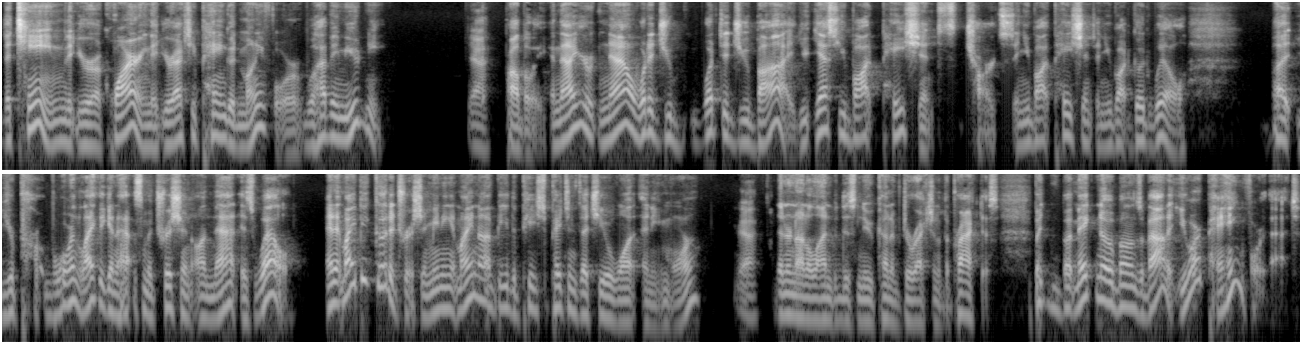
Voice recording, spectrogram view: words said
the team that you're acquiring that you're actually paying good money for will have a mutiny. Yeah, probably. And now you're now what did you what did you buy? You, yes, you bought patient charts and you bought patient and you bought goodwill, but you're more than likely going to have some attrition on that as well. And it might be good attrition, meaning it might not be the patients that you want anymore yeah that are not aligned with this new kind of direction of the practice but but make no bones about it you are paying for that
